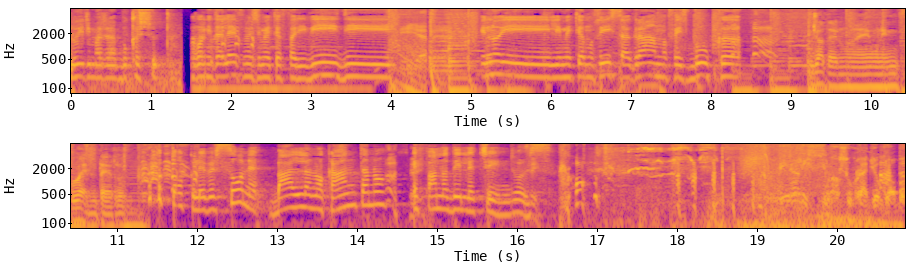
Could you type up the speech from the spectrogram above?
lui rimarrà a bocca asciutta. Con i telefoni si mette a fare i video e noi li mettiamo su Instagram, Facebook. Già te non è un influencer. TikTok le persone ballano, cantano e fanno delle angels. Viralissimo su Radio Globo.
